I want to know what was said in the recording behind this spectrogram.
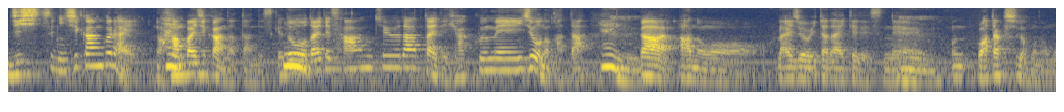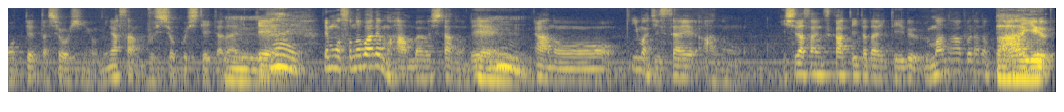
実質2時間ぐらいの販売時間だったんですけど、うん大体30団体で100名以上の方があの来場いただいてですね、私どもの持ってった商品を皆さん物色していただいて、うん。はい。でもうその場でも販売をしたので、うん。あの今実際あの石田さんに使っていただいている馬の油の馬油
